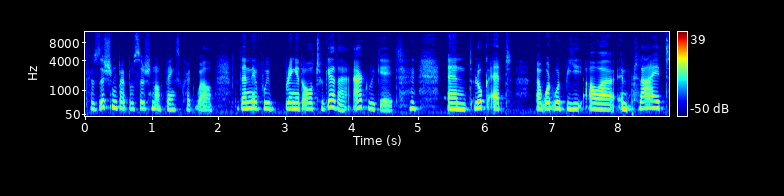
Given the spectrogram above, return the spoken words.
position by position of banks quite well. But then if we bring it all together, aggregate, and look at uh, what would be our implied,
